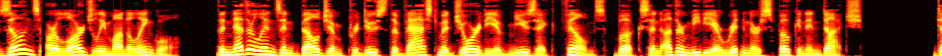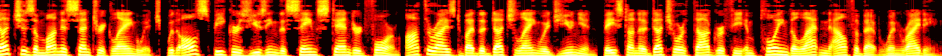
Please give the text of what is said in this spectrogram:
zones are largely monolingual. The Netherlands and Belgium produce the vast majority of music, films, books and other media written or spoken in Dutch. Dutch is a monocentric language, with all speakers using the same standard form authorized by the Dutch Language Union based on a Dutch orthography employing the Latin alphabet when writing.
